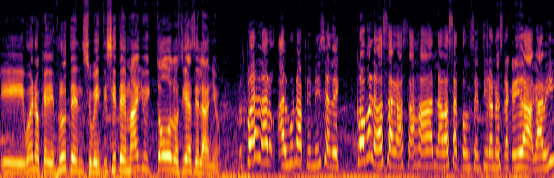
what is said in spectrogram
y bueno, que disfruten su 27 de mayo y todos los días del año. ¿Nos puedes dar alguna primicia de cómo le vas a agasajar, la vas a consentir a nuestra querida Gaby?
